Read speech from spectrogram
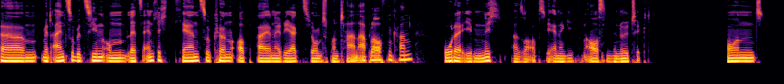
ähm, mit einzubeziehen, um letztendlich klären zu können, ob eine Reaktion spontan ablaufen kann oder eben nicht, also ob sie Energie von außen benötigt. Und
